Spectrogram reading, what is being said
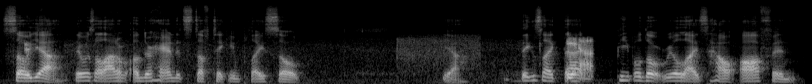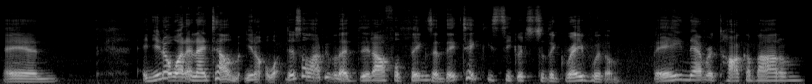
So yeah there was a lot of underhanded stuff taking place. So yeah things like that. Yeah. people don't realize how often and and you know what and i tell them you know what there's a lot of people that did awful things and they take these secrets to the grave with them they never talk about them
